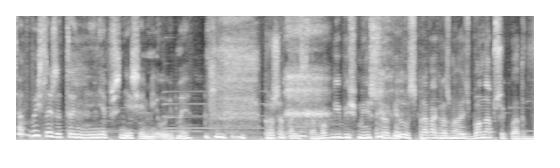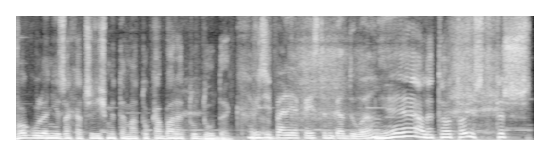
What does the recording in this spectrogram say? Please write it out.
to myślę, że to nie przyniesie mi ujmy. Proszę państwa, moglibyśmy jeszcze o wielu sprawach rozmawiać, bo na przykład w ogóle nie zahaczyliśmy tematu kabaretu Dudek. Widzi pan, jaka jestem gaduła? Nie, ale to, to jest też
